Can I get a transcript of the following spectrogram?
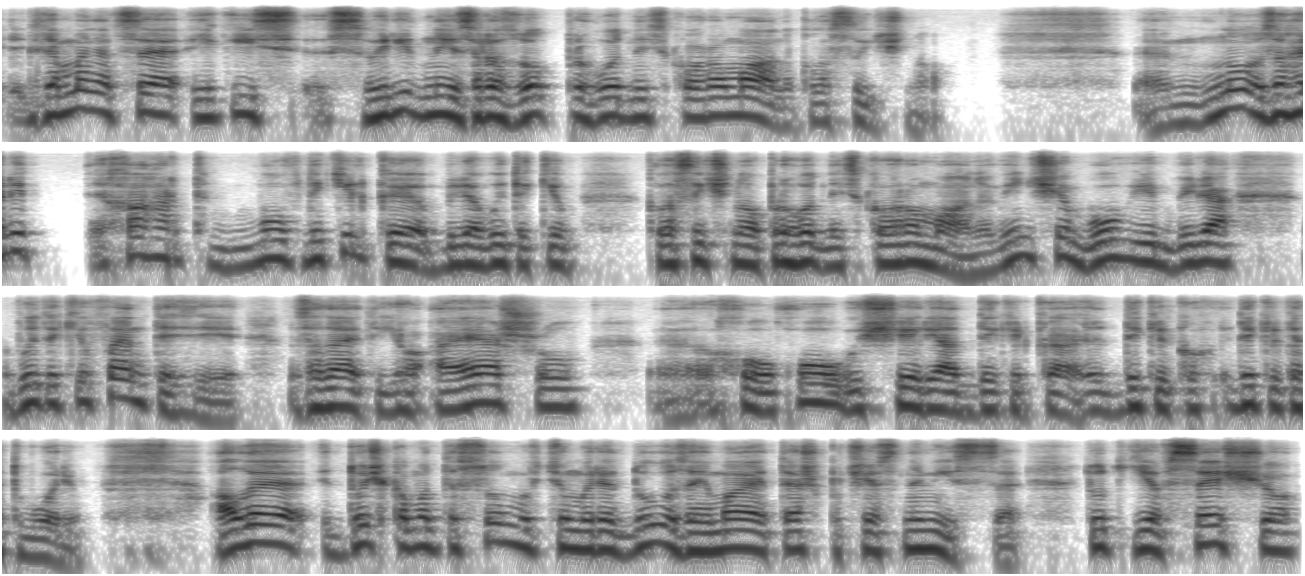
для мене це якийсь своєрідний зразок пригодницького роману класичного. Ем, ну, взагалі, Хагард був не тільки біля витоків класичного пригодницького роману, він ще був і біля витоків фентезі. Згадайте його Аешу, е, Хоу-Хоу, і ще ряд декілька, декілька, декілька творів. Але дочка Монтесуми в цьому ряду займає теж почесне місце. Тут є все, що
